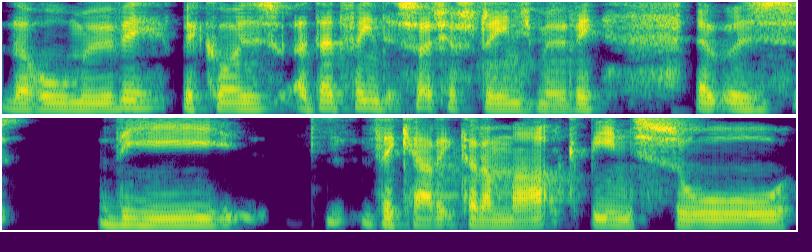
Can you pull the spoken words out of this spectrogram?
the whole movie because I did find it such a strange movie. It was the the character of Mark being so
